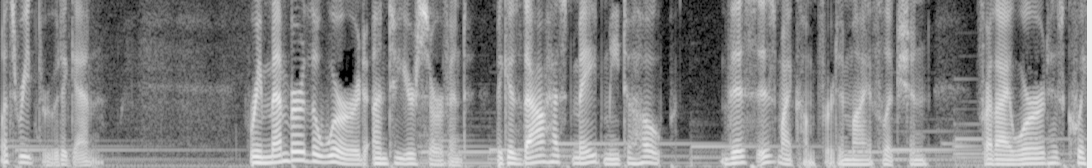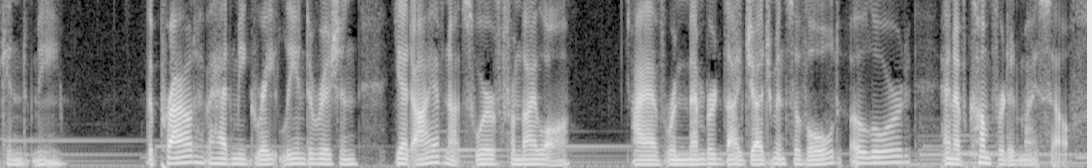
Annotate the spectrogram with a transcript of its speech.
Let's read through it again. Remember the word unto your servant, because thou hast made me to hope. This is my comfort in my affliction, for thy word has quickened me. The proud have had me greatly in derision, yet I have not swerved from thy law. I have remembered thy judgments of old, O Lord, and have comforted myself.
